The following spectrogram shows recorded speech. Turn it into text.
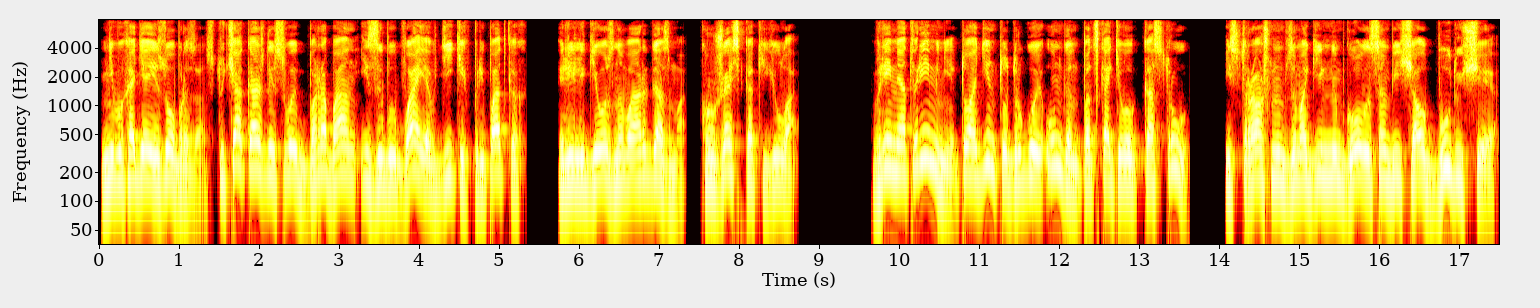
не выходя из образа, стуча каждый свой барабан и забывая в диких припадках религиозного оргазма, кружась как юла. Время от времени то один, то другой унган подскакивал к костру и страшным замогильным голосом вещал будущее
